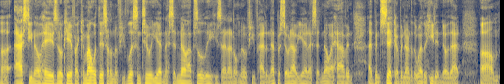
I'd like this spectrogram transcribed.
uh, asked, you know, hey, is it okay if I come out with this? I don't know if you've listened to it yet. And I said, no, absolutely. He said, I don't know if you've had an episode out yet. I said, no, I haven't. I've been sick. I've been under the weather. He didn't know that. Um,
